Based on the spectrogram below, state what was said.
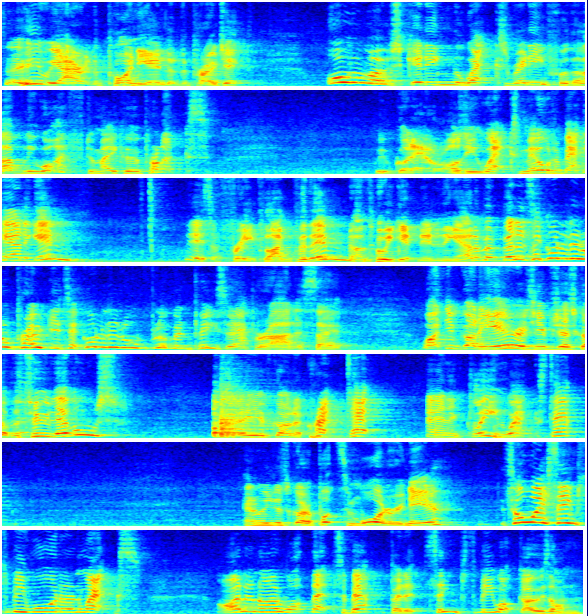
So here we are at the pointy end of the project, almost getting the wax ready for the lovely wife to make her products. We've got our Aussie wax melter back out again. There's a free plug for them, not that we're getting anything out of it, but it's a good little pro it's a good little blooming piece of apparatus. So what you've got here is you've just got the two levels. So you've got a crap tap and a clean wax tap. And we just got to put some water in here. It always seems to be water and wax. I don't know what that's about, but it seems to be what goes on.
